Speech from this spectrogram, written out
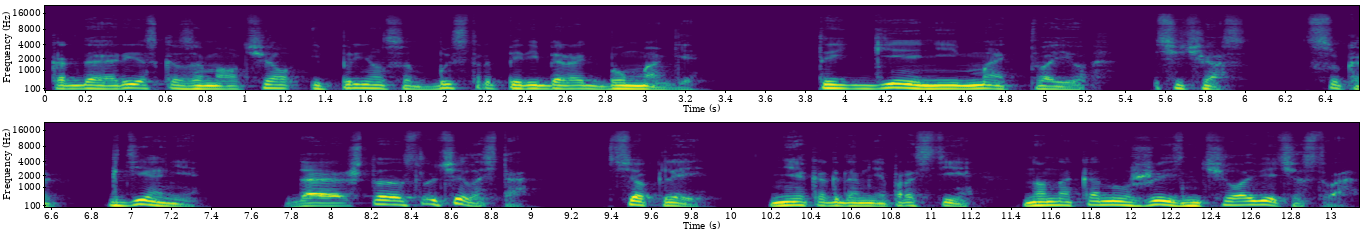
когда я резко замолчал и принялся быстро перебирать бумаги. «Ты гений, мать твою! Сейчас! Сука, где они?» «Да что случилось-то?» «Все, Клей, некогда мне, прости, но на кону жизнь человечества».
